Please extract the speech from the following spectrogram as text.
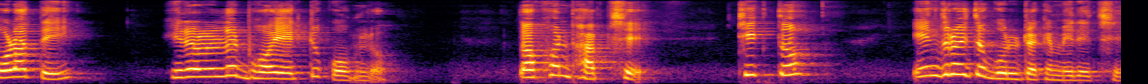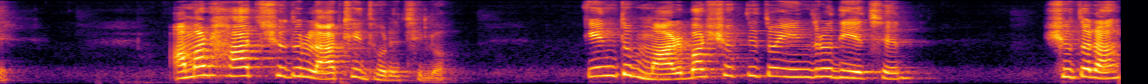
পড়াতেই হিরলালের ভয় একটু কমল। তখন ভাবছে, ঠিক তো, ইন্দ্রই তো গরুটাকে মেরেছে। আমার হাত শুধু লাঠি ধরেছিল। কিন্তু মারবার শক্তি তো ইন্দ্র দিয়েছেন। সুতরাং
